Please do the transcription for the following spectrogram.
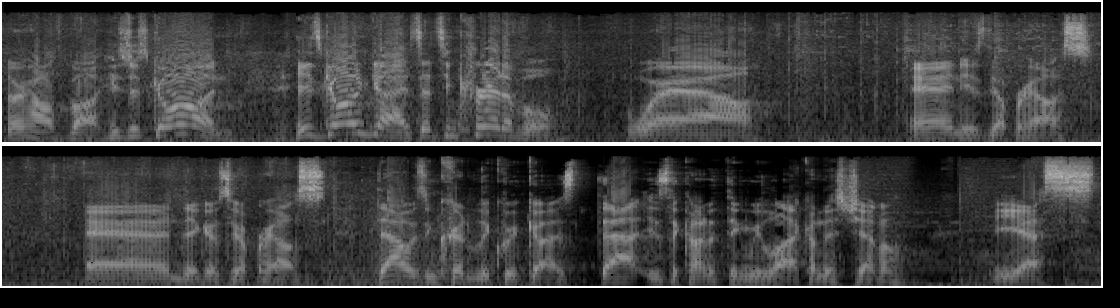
No health bar. He's just gone. He's gone, guys. That's incredible. Wow. And here's the Opera House. And there goes the Opera House. That was incredibly quick, guys. That is the kind of thing we like on this channel. Yes.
